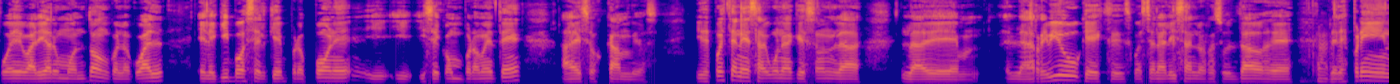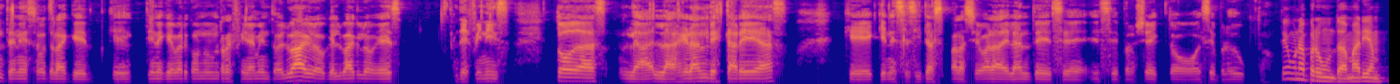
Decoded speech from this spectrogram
puede variar un montón, con lo cual el equipo es el que propone y, y- y se compromete a esos cambios. Y después tenés alguna que son la, la de mm, la review, que es- pues, se analizan los resultados de, Claro. del sprint, tenés otra que, que tiene que ver con un refinamiento del backlog, que el backlog es definís todas la- las grandes tareas que, necesitas para llevar adelante ese, ese proyecto o ese producto. Tengo una pregunta, Mariam.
